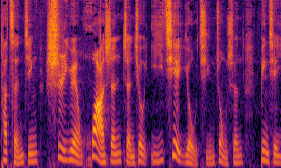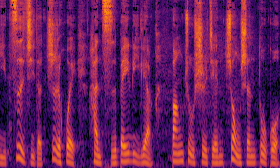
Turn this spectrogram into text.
他曾经誓愿化身拯救一切有情众生，并且以自己的智慧和慈悲力量，帮助世间众生度过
